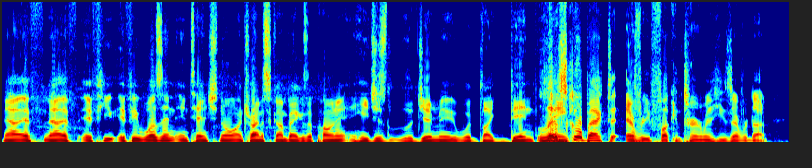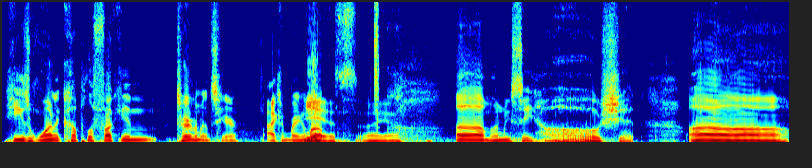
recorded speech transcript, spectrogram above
Now, if now if, if he if he wasn't intentional on trying to scumbag his opponent, and he just legitimately would like didn't. Let's think, go back to every fucking tournament he's ever done. He's won a couple of fucking tournaments here. I can bring him up. Yes, oh, yeah. Um, let me see. Oh shit. Uh,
